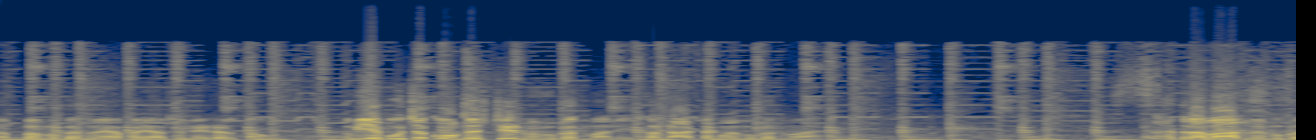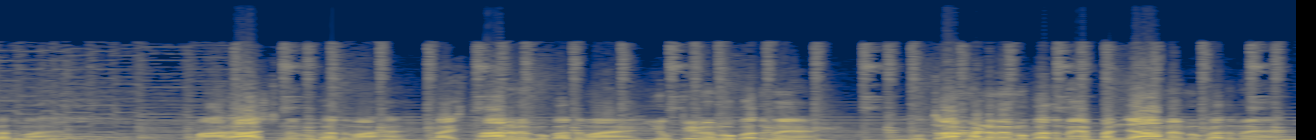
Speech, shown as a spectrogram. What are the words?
नब्बे तो मुकदमे एफ़ से नहीं डरता हूँ। तुम ये पूछो कौन से स्टेट में मुकदमा नहीं कर्नाटक में मुकदमा है? हैदराबाद में मुकदमा है? महाराष्ट्र में मुकदमा है? राजस्थान में मुकदमा है? यूपी में मुकदमे हैं? उत्तराखंड में मुकदमे हैं? पंजाब में मुकदमे हैं?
